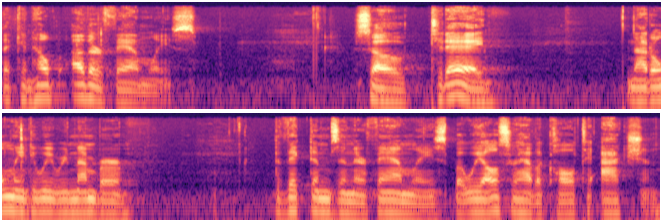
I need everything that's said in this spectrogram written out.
that can help other families. So today, not only do we remember the victims and their families, but we also have a call to action.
